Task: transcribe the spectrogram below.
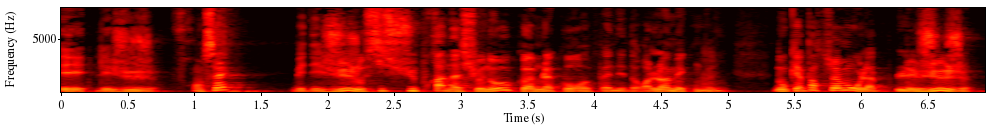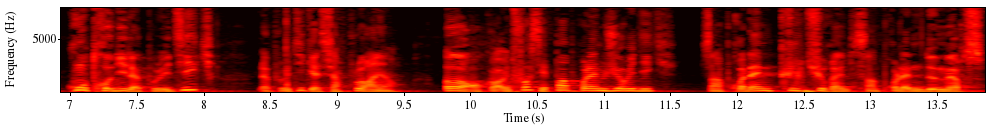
Et les juges français, mais des juges aussi supranationaux comme la Cour européenne des droits de l'homme et compagnie. Donc à partir du moment où le juge contredit la politique, la politique, elle sert plus à rien. Or, encore une fois, c'est pas un problème juridique. C'est un problème culturel, c'est un problème de mœurs.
